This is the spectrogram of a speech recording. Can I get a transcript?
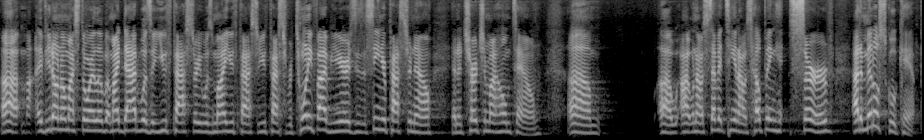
uh, if you don't know my story a little bit, my dad was a youth pastor. He was my youth pastor, youth pastor for 25 years. He's a senior pastor now in a church in my hometown. Um, uh, I, when I was 17, I was helping serve at a middle school camp.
